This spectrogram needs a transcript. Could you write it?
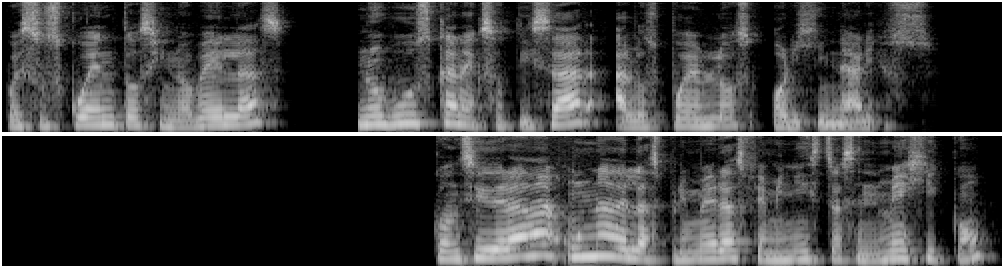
pues sus cuentos y novelas no buscan exotizar a los pueblos originarios. Considerada una de las primeras feministas en México,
